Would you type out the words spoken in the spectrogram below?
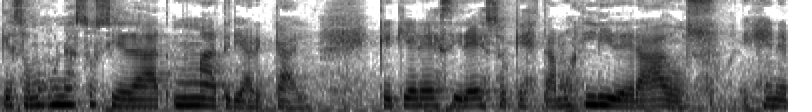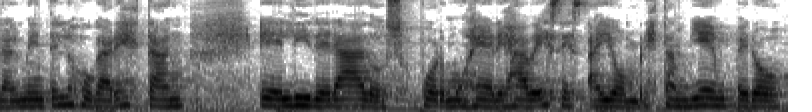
que somos una sociedad matriarcal. ¿Qué quiere decir eso? Que estamos liderados. Generalmente los hogares están eh, liderados por mujeres. A veces hay hombres también, pero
